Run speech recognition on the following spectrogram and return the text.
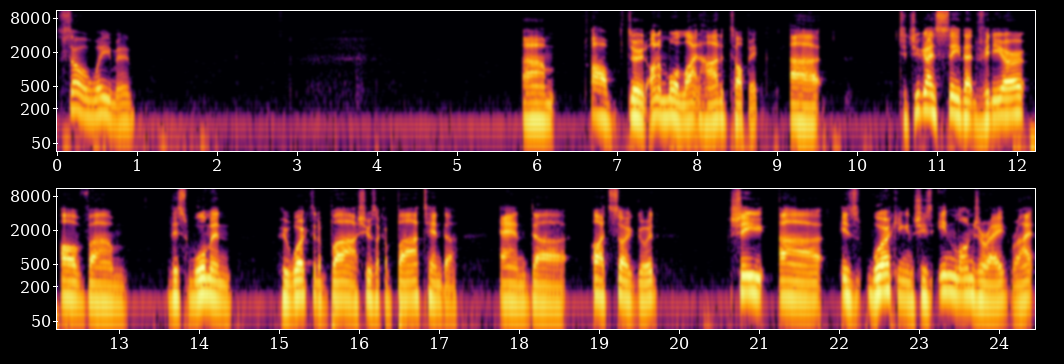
So are we, man. Um, oh, dude. On a more light-hearted topic, uh, did you guys see that video of um, this woman who worked at a bar? She was like a bartender, and uh, oh, it's so good she uh, is working and she's in lingerie, right?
